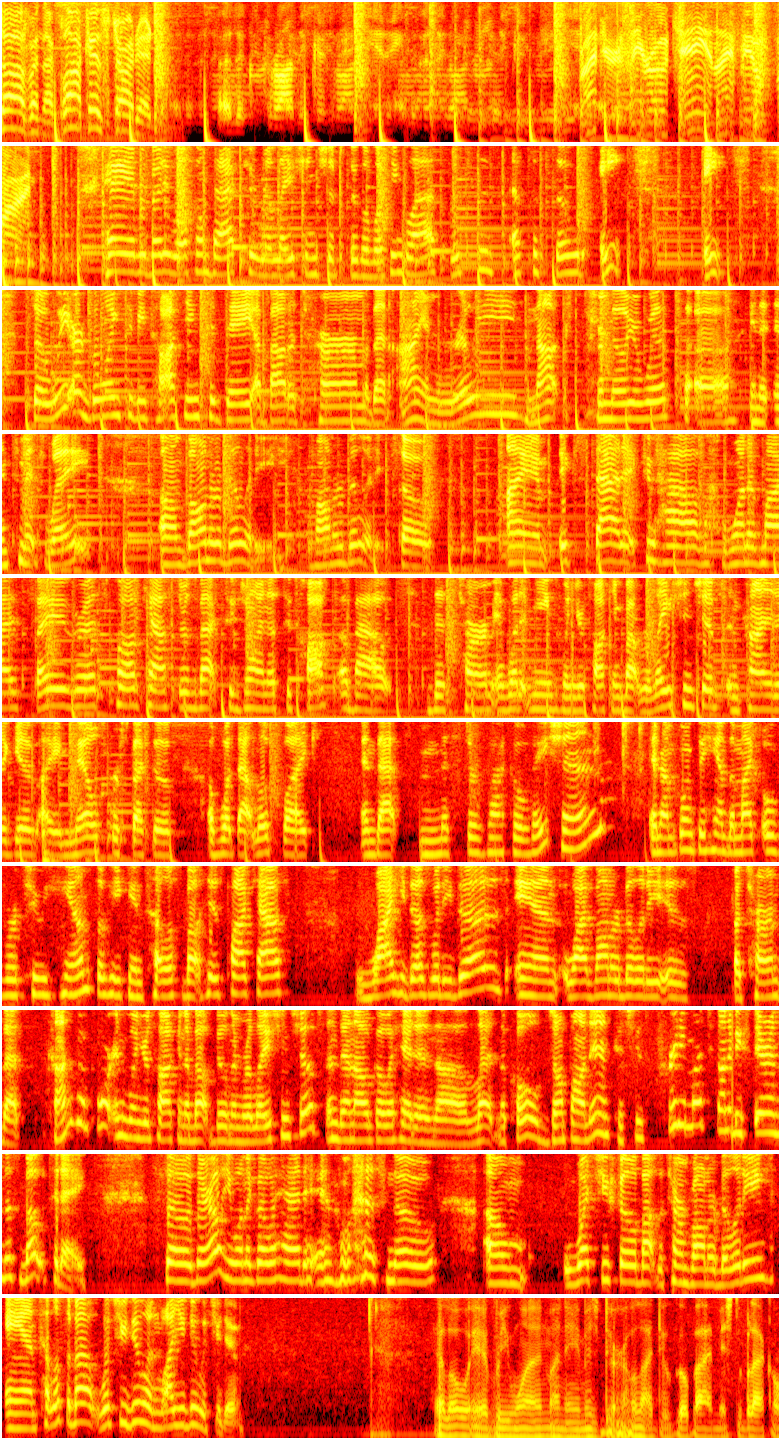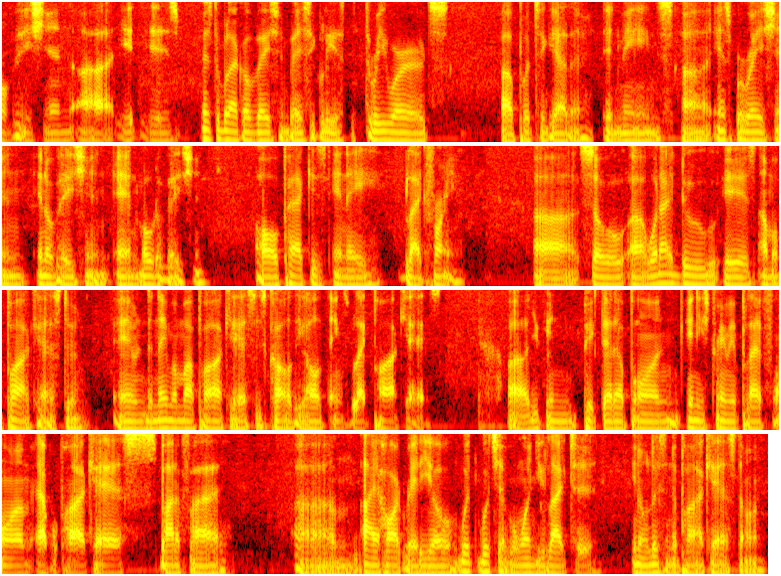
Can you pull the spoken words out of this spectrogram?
off and the clock has started. Roger, zero G, and I feel fine. Hey, everybody, welcome back to Relationships Through the Looking Glass. This is episode eight. Eight. So, we are going to be talking today about a term that I am really not familiar with uh, in an intimate way um, vulnerability. Vulnerability. So, I am ecstatic to have one of my favorite podcasters back to join us to talk about this term and what it means when you're talking about relationships and kind of to give a male's perspective of what that looks like. And that's Mr. Black Ovation. And I'm going to hand the mic over to him so he can tell us about his podcast, why he does what he does, and why vulnerability is a term that's kind of important when you're talking about building relationships. And then I'll go ahead and uh, let Nicole jump on in because she's pretty much going to be steering this boat today. So, Daryl, you want to go ahead and let us know um, what you feel about the term vulnerability and tell us about what you do and why you do what you do. Hello, everyone. My name is Daryl. I do go by Mr. Black Ovation. Uh, it is Mr. Black Ovation basically is three words uh, put together. It means uh, inspiration, innovation, and motivation, all packaged in a black frame. Uh, so, uh, what I do is I'm a podcaster, and the name of my podcast is called the All Things Black Podcast. Uh, you can pick that up on any streaming platform Apple Podcasts, Spotify, um, iHeartRadio, whichever one you like to you know listen to podcast on.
